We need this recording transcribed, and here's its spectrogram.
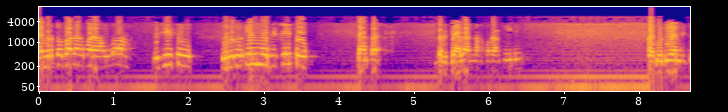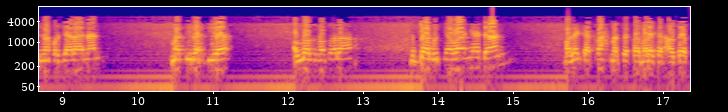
dan bertobatlah kepada Allah di situ, menuntut ilmu di situ. Lantas berjalanlah orang ini. Kemudian di tengah perjalanan matilah dia. Allah SWT mencabut nyawanya dan malaikat rahmat serta malaikat azab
